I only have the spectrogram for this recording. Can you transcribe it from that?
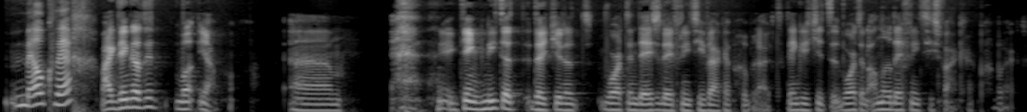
Melkweg. Maar ik denk dat dit, ja. Ehm, ik denk niet dat, dat je het woord in deze definitie vaak hebt gebruikt. Ik denk dat je het woord in andere definities vaker hebt gebruikt.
